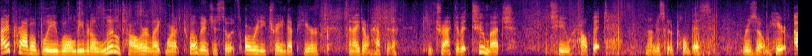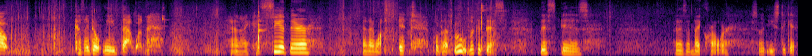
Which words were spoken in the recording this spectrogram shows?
I probably will leave it a little taller, like more like 12 inches, so it's already trained up here and I don't have to keep track of it too much to help it. And I'm just gonna pull this rhizome here out because I don't need that one. And I can see it there and I want it pulled up. Ooh, look at this. This is, that is a night crawler. So it needs to get,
